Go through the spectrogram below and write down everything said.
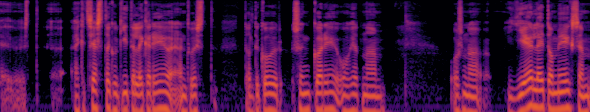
e, veist, ekkert sérstakur gítarleikari en þú veist, daldi góður söngvari og hérna og svona, ég leit á mig sem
